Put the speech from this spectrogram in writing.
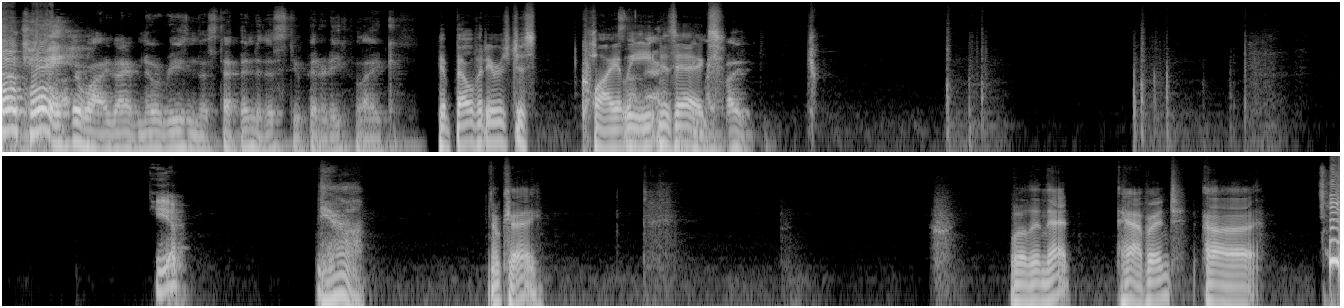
Okay. Otherwise, I have no reason to step into this stupidity. Like yeah, Belvedere's just it's quietly eating his eggs. Yep. Yeah. Okay. Well, then that happened. Uh,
